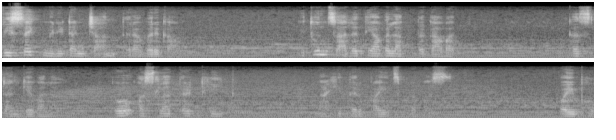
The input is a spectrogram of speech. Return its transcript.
वीस एक मिनिटांच्या अंतरावर गाव. इथून चालत यावं लागतं गावात. एकच टांकेवाला तो असला तर ठीक नाही तर पायीच प्रवास. वैभव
